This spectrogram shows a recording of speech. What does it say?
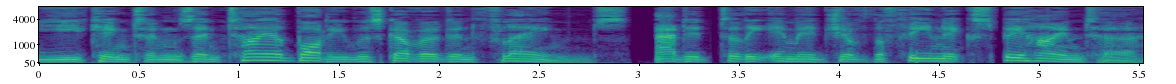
Yi Qingtang's entire body was covered in flames. Added to the image of the phoenix behind her,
